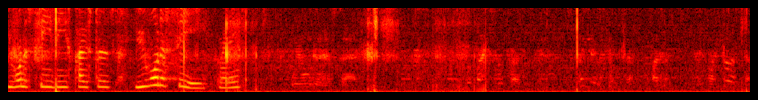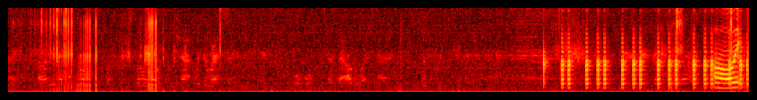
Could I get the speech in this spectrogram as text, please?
You want to see these posters? You want to see? Ready? Oh, it's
